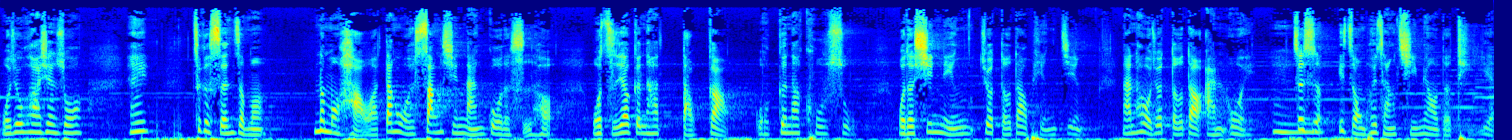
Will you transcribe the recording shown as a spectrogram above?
我就发现说，哎，这个神怎么那么好啊？当我伤心难过的时候，我只要跟他祷告，我跟他哭诉，我的心灵就得到平静。然后我就得到安慰，嗯，这是一种非常奇妙的体验。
